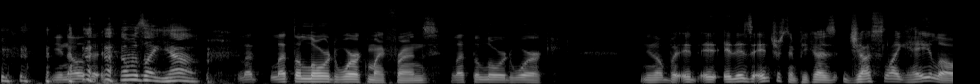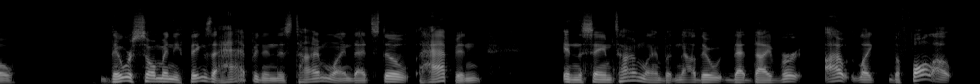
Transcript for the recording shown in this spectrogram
You know that I was like, yo, let let the lord work my friends. Let the lord work. You know but it, it, it is interesting because just like halo there were so many things that happened in this timeline that still happen in the same timeline but now there that divert out like the fallout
